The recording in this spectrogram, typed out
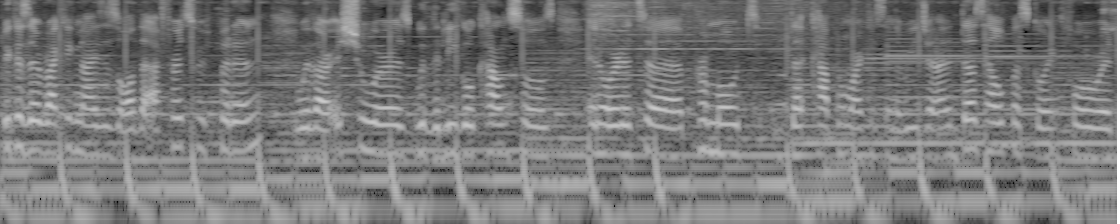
because it recognises all the efforts we've put in with our issuers, with the legal counsels in order to promote the capital markets in the region. And it does help us going forward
